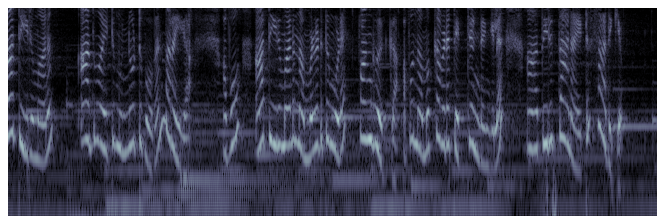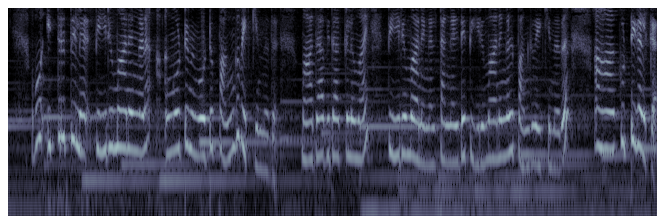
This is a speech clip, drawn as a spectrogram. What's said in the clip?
ആ തീരുമാനം അതുമായിട്ട് മുന്നോട്ട് പോകാൻ പറയുക. അപ്പോൾ ആ തീരുമാനം നമ്മളടുത്തും കൂടെ പങ്കുവെക്കുക. അപ്പോൾ നമുക്കവിടെ തെറ്റുണ്ടെങ്കിൽ തിരുത്താനായിട്ട് സാധിക്കും. അപ്പോൾ ഇത്തരത്തിൽ തീരുമാനങ്ങൾ അങ്ങോട്ടും ഇങ്ങോട്ടും പങ്കുവെക്കുന്നത് മാതാപിതാക്കളുമായി തീരുമാനങ്ങൾ തങ്ങളുടെ തീരുമാനങ്ങൾ പങ്കുവെക്കുന്നത് കുട്ടികൾക്ക്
